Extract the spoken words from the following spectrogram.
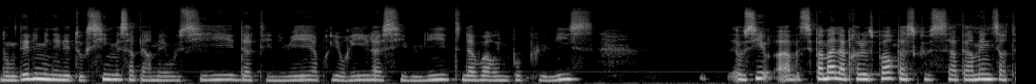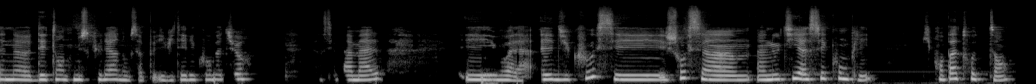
donc d'éliminer les toxines, mais ça permet aussi d'atténuer a priori la cellulite, d'avoir une peau plus lisse, aussi, ah, c'est pas mal après le sport parce que ça permet une certaine euh, détente musculaire, donc ça peut éviter les courbatures. Ça, c'est pas mal. Et voilà. Et du coup, je trouve que c'est un, outil assez complet, qui prend pas trop de temps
